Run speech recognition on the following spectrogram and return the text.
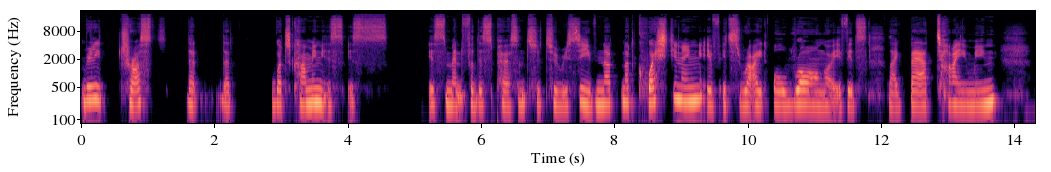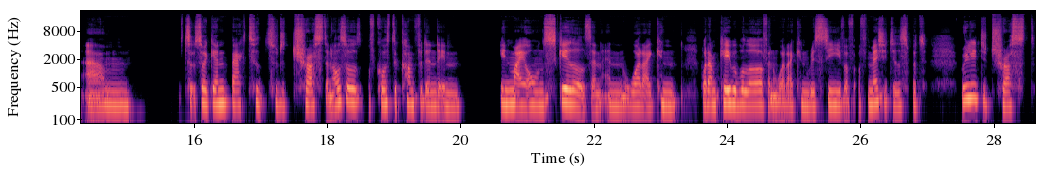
really trust that that what's coming is is is meant for this person to to receive not not questioning if it's right or wrong or if it's like bad timing. Um so so again back to to the trust and also of course the confidence in in my own skills and and what i can what i'm capable of and what i can receive of, of messages but really to trust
